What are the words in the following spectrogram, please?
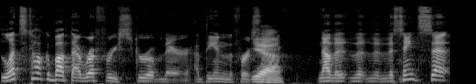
let's talk about that referee screw up there at the end of the first yeah. half. Now the, the, the Saints set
